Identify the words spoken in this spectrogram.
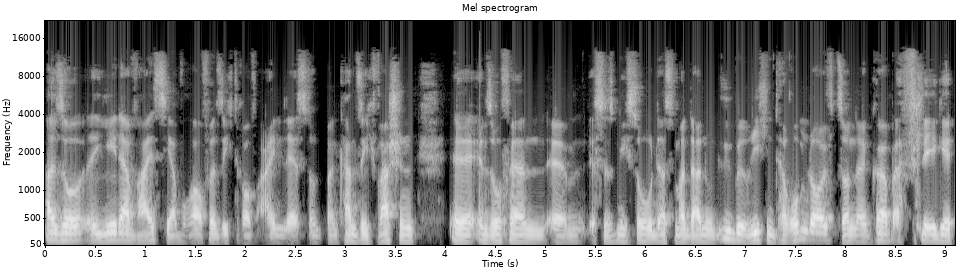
Also äh, jeder weiß ja, worauf er sich darauf einlässt und man kann sich waschen. Äh, insofern ähm, ist es nicht so, dass man da nun übel riechend herumläuft, sondern Körperpflege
